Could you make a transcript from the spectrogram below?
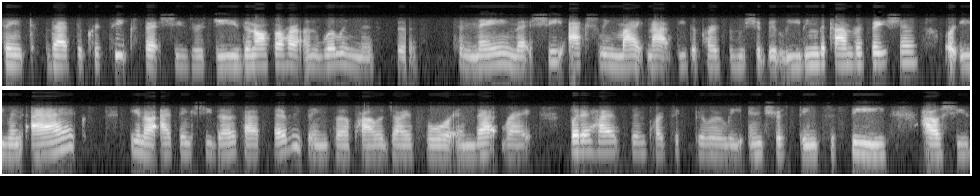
think that the critiques that she's received and also her unwillingness to to name that she actually might not be the person who should be leading the conversation or even ask, you know, I think she does have everything to apologize for in that right. But it has been particularly interesting to see how she's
